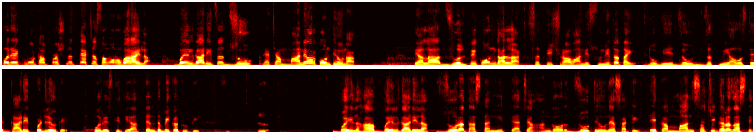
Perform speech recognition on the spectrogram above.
पण एक मोठा प्रश्न त्याच्यासमोर उभा राहिला. बैलगाडीचं जू त्याच्या मानेवर कोण ठेवणार? त्याला झोलपी कोण घालणार? सतीशराव आणि सुनीताताई दोघे जाऊ जखमी अवस्थेत गाडीत पडले होते. परिस्थिती अत्यंत बिकट होती. ल- बैल हा बैलगाडीला जोडत असताना त्याच्या अंगावर जू ठेवण्यासाठी एका माणसाची गरज असते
